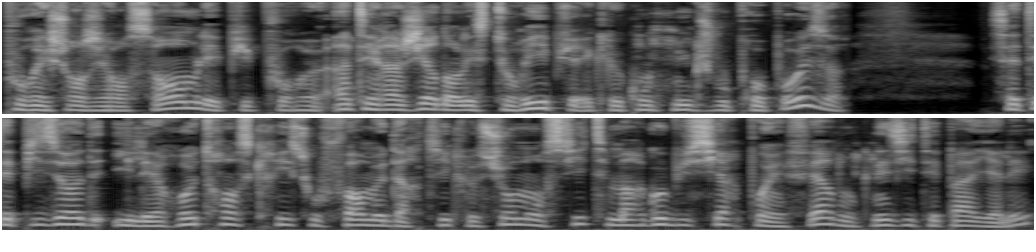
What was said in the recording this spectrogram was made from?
pour échanger ensemble et puis pour euh, interagir dans les stories et puis avec le contenu que je vous propose. Cet épisode, il est retranscrit sous forme d'article sur mon site margotbussière.fr, donc n'hésitez pas à y aller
